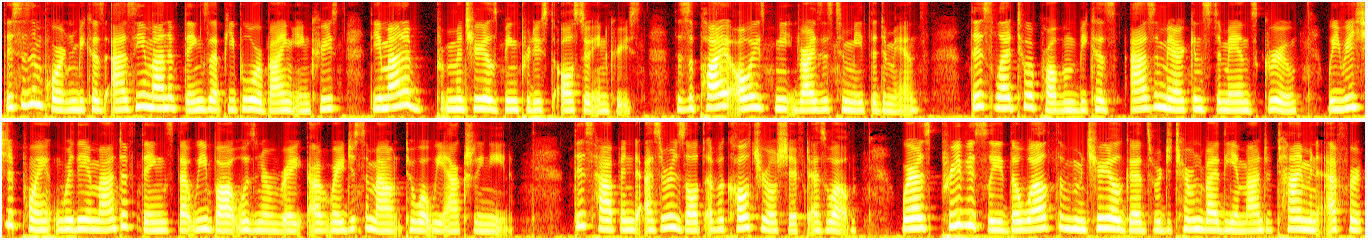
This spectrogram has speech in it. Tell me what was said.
This is important because as the amount of things that people were buying increased, the amount of materials being produced also increased. The supply always meet, rises to meet the demands. This led to a problem because as Americans' demands grew, we reached a point where the amount of things that we bought was an outrageous amount to what we actually need. This happened as a result of a cultural shift as well. Whereas previously the wealth of material goods were determined by the amount of time and effort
